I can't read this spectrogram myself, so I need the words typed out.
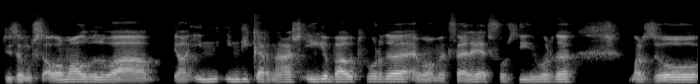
Dus dat moest allemaal wel wat ja, in, in die carnage ingebouwd worden en wat met veiligheid voorzien worden. Maar zo,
